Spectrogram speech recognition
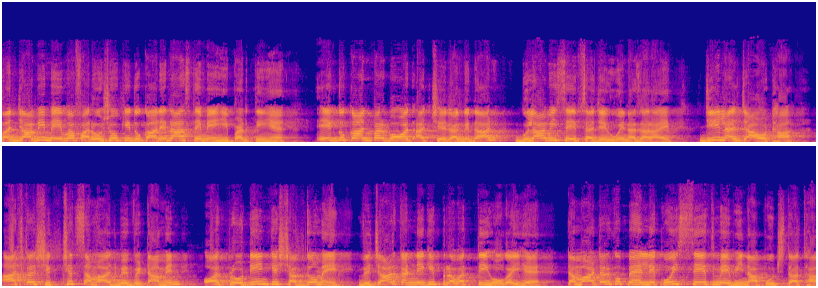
पंजाबी मेवा फरोशों की दुकानें रास्ते में ही पड़ती हैं। एक दुकान पर बहुत अच्छे रंगदार गुलाबी सेब सजे हुए नज़र आए। जी ललचा उठा। आजकल शिक्षित समाज में विटामिन और प्रोटीन के शब्दों में विचार करने की प्रवृत्ति हो गई है। टमाटर को पहले कोई सेत में भी ना पूछता था।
